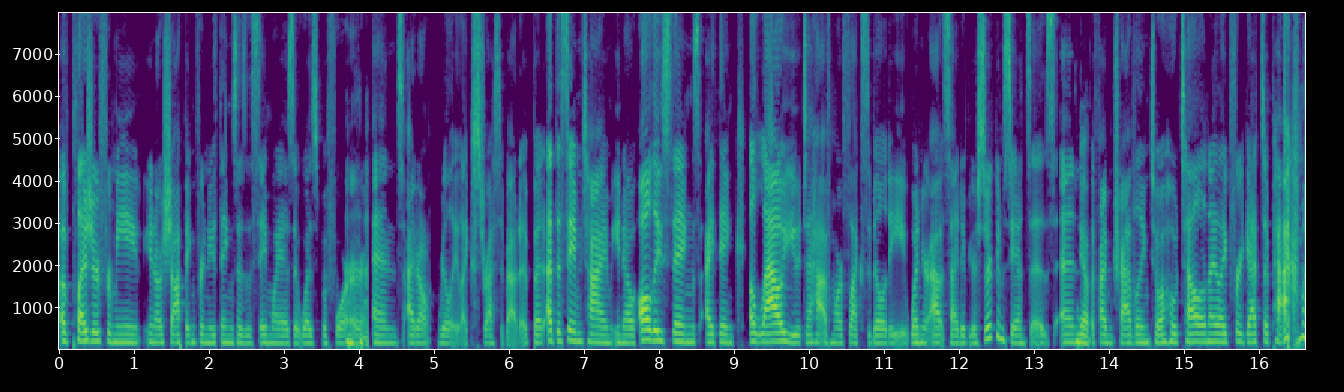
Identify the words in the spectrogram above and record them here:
of pleasure for me, you know, shopping for new things is the same way as it was before. Mm-hmm. And I don't really like stress about it. But at the same time, you know, all these things I think allow you to have more flexibility when you're outside of your circumstances. And yep. if I'm traveling to a hotel and I like forget to pack my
